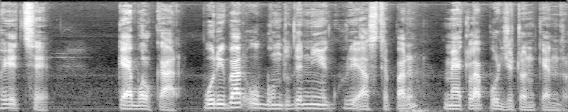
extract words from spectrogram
হয়েছে কেবল কার। পরিবার ও বন্ধুদের নিয়ে ঘুরে আসতে পারেন মেকলা পর্যটন কেন্দ্র।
